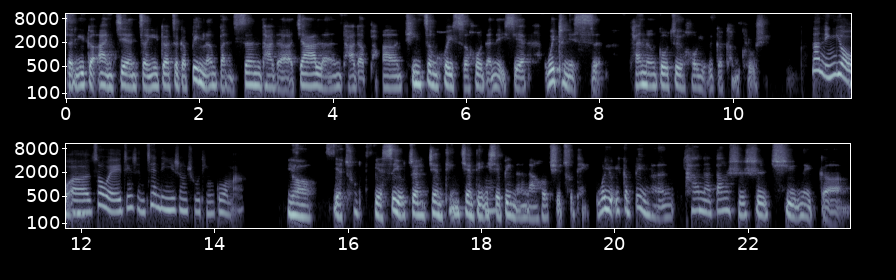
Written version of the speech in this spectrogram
整一个案件，整一个这个病人本身，他的家人，他的呃听证会时候的那些 witness，才能够最后有一个 conclusion。那您有呃作为精神鉴定医生出庭过吗？有。也出也是有这样鉴定鉴定一些病人，然后去出庭。嗯。我有一个病人，他呢当时是去那个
